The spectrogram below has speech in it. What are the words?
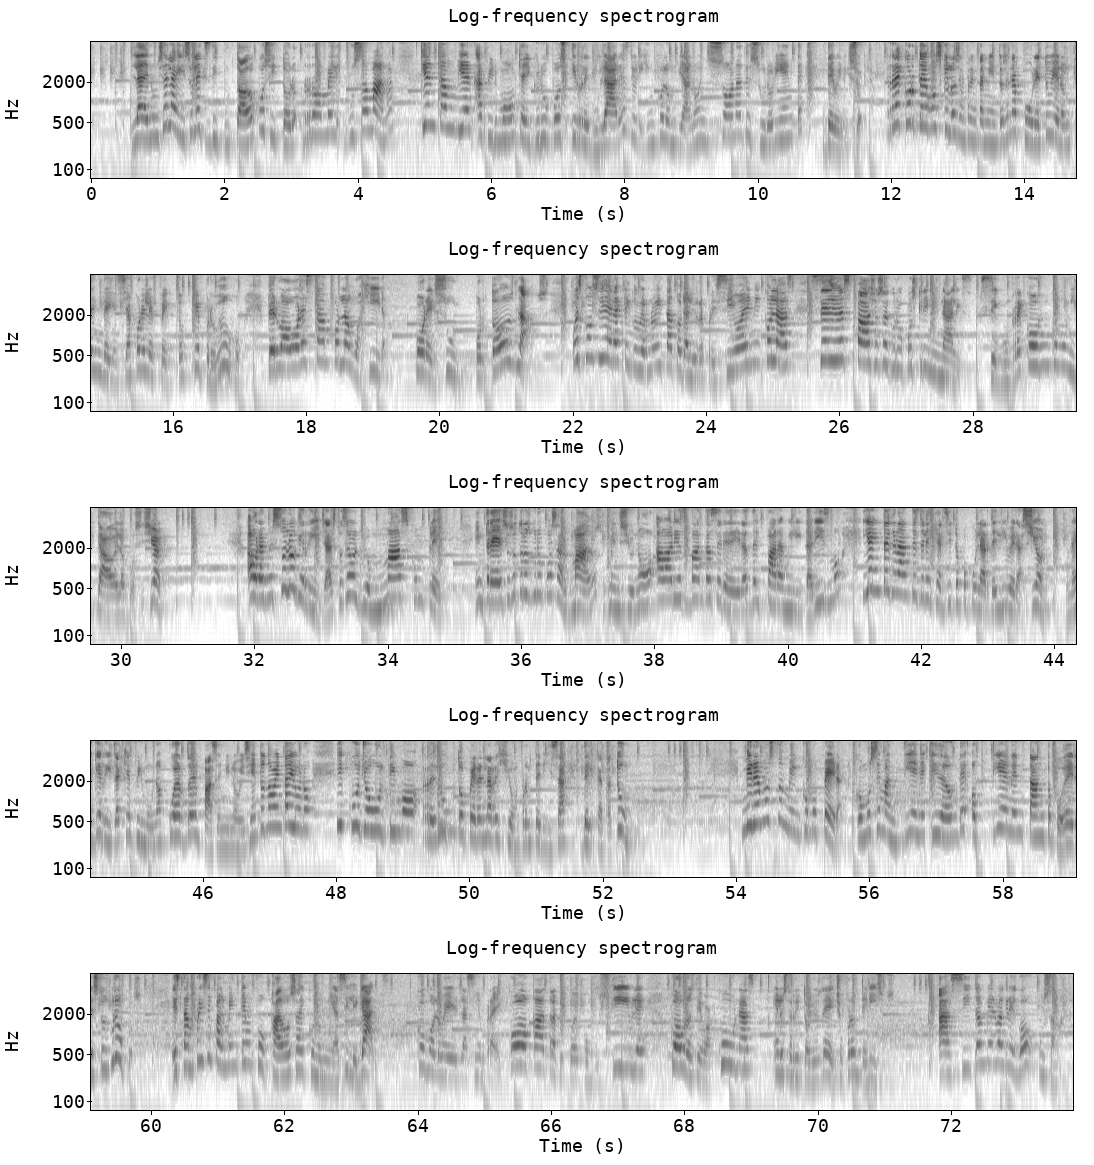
la denuncia la hizo el exdiputado opositor Rommel Gusamana, quien también afirmó que hay grupos irregulares de origen colombiano en zonas de suroriente de Venezuela. Recordemos que los enfrentamientos en Apure tuvieron tendencia por el efecto que produjo, pero ahora están por la Guajira, por el sur, por todos lados, pues considera que el gobierno dictatorial y represivo de Nicolás se dio espacios a grupos criminales, según recoge un comunicado de la oposición. Ahora, no es solo guerrilla, esto se volvió más complejo. Entre esos otros grupos armados, mencionó a varias bandas herederas del paramilitarismo y a integrantes del Ejército Popular de Liberación, una guerrilla que firmó un acuerdo de paz en 1991 y cuyo último reducto opera en la región fronteriza del Catatumbo. Miremos también cómo operan, cómo se mantienen y de dónde obtienen tanto poder estos grupos. Están principalmente enfocados a economías ilegales, como lo es la siembra de coca, tráfico de combustible, cobros de vacunas en los territorios de hecho fronterizos. Así también lo agregó Usamara.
